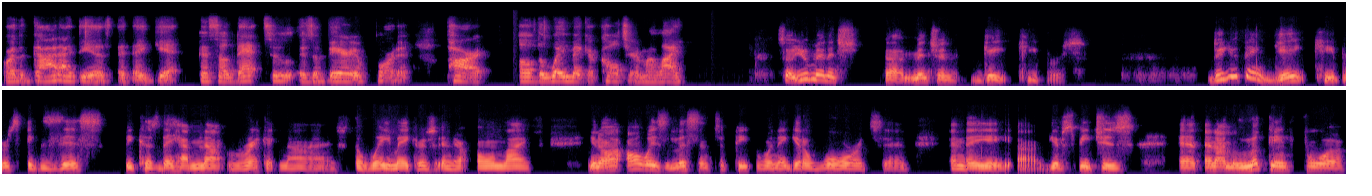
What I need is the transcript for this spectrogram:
or the God ideas that they get. And so that too is a very important part of the waymaker culture in my life. So you mentioned uh, mentioned gatekeepers. Do you think gatekeepers exist because they have not recognized the waymakers in their own life? You know, I always listen to people when they get awards and and they uh, give speeches, and, and I'm looking for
